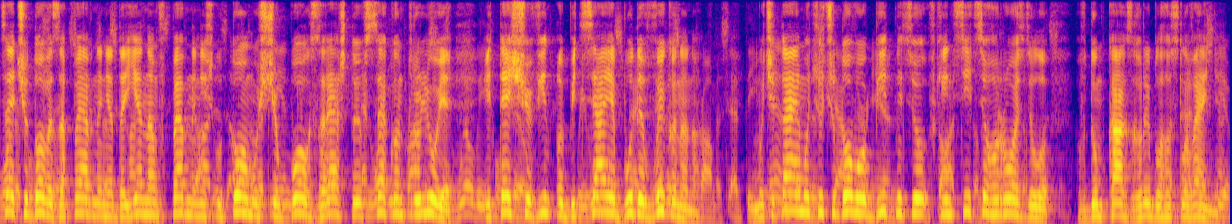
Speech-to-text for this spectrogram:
Це чудове запевнення дає нам впевненість у тому, що Бог, зрештою, все контролює, і те, що він обіцяє, буде виконано. Ми читаємо цю чудову обітницю в кінці цього розділу. В думках з гори благословення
